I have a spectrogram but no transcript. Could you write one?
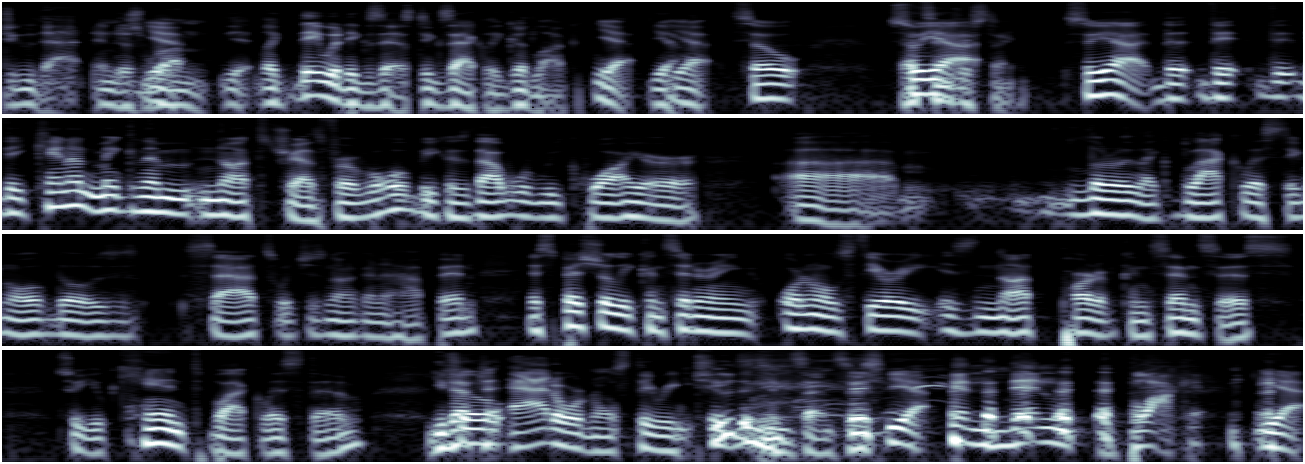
do that and just Yeah. run. Yeah, like they would exist. Exactly. Good luck. Yeah, Yeah. yeah. So, so That's yeah, interesting. so yeah, the, the, the, they cannot make them not transferable because that would require um, literally like blacklisting all of those sats, which is not going to happen. Especially considering Ordinal's theory is not part of consensus, so you can't blacklist them. You'd So- have to add Ordinal's theory to the consensus, Yeah. and then block it. yeah,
